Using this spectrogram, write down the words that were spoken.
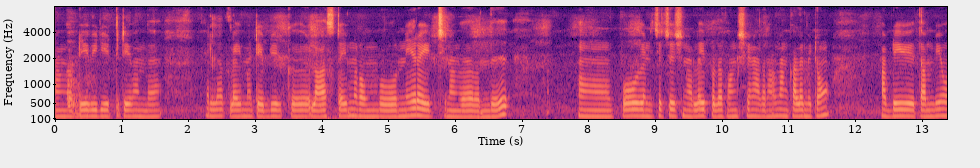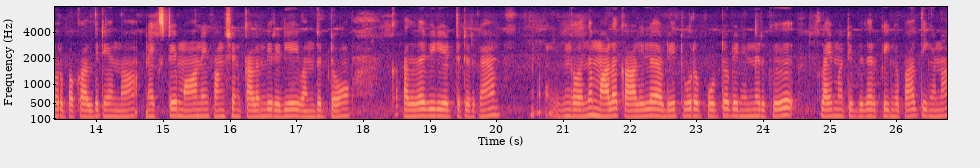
நாங்கள் அப்படியே வீடியோ எடுத்துகிட்டே வந்தேன். எல்லா கிளைமேட் எப்படி இருக்குது லாஸ்ட் டைம் ரொம்ப ஒன் இயர் ஆயிடுச்சு நாங்கள் வந்து. போக வேண்டிய சுச்சுவேஷன் இல்லை இப்போ தான் ஃபங்க்ஷன் அதனால் நாங்கள் கிளம்பிட்டோம். அப்படியே தம்பியும் ஒரு பக்கம் அழுதுகிட்டே இருந்தான். நெக்ஸ்ட் டே மார்னிங் ஃபங்க்ஷன் கிளம்பி ரெடியாகி வந்துட்டோம். அதுதான் வீடியோ எடுத்துகிட்டு இருக்கேன். இங்கே வந்து மழை காலையில் அப்படியே தூர போட்டு அப்படியே நின்று இருக்குது கிளைமேட் இப்படி தான் இருக்குது இங்கே பார்த்தீங்கன்னா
